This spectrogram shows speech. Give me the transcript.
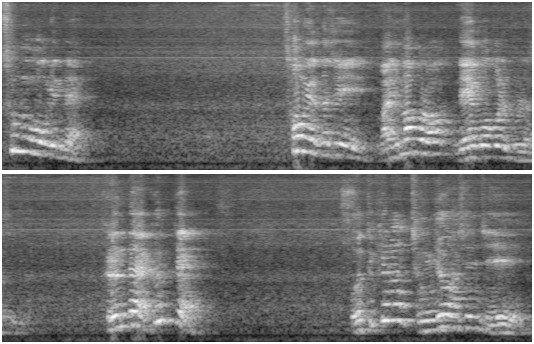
20곡인데 송혜 선생이 마지막으로 네 곡을 불렀습니다. 그런데 그때 어떻게나 정정하신지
